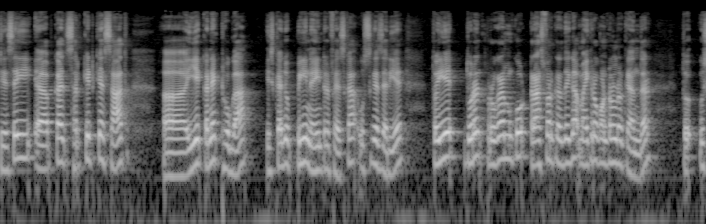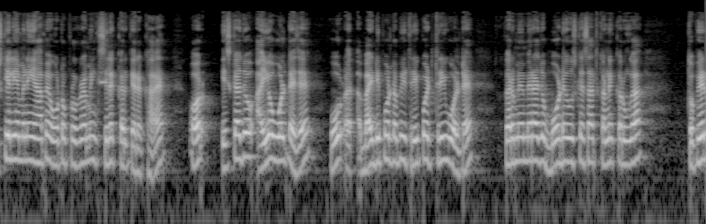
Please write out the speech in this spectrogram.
जैसे ही आपका सर्किट के साथ ये कनेक्ट होगा, इसका जो पिन है इंटरफेस का, उसके ज़रिए तो ये तुरंत प्रोग्राम को ट्रांसफ़र कर देगा माइक्रो कंट्रोलर के अंदर। तो उसके लिए मैंने यहाँ पे ऑटो प्रोग्रामिंग सिलेक्ट करके रखा है, और इसका जो आईओ वोल्टेज है, वो बाय डिफ़ॉल्ट अभी 3.3 वोल्ट है। अगर मैं मेरा जो बोर्ड है उसके साथ कनेक्ट करूँगा तो फिर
